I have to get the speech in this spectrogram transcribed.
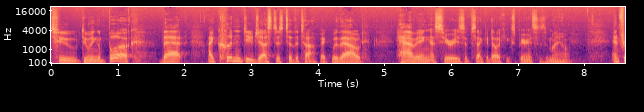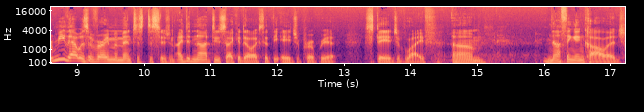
to doing a book, that I couldn't do justice to the topic without having a series of psychedelic experiences of my own. And for me, that was a very momentous decision. I did not do psychedelics at the age appropriate stage of life. Um, nothing in college,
